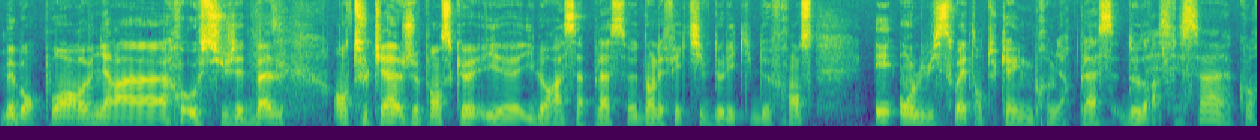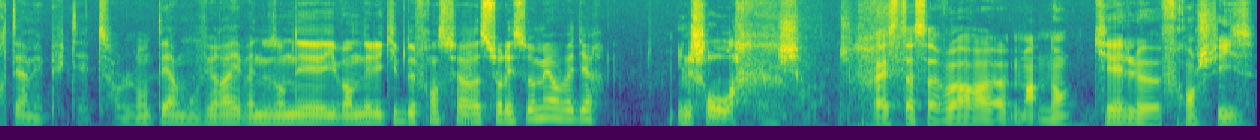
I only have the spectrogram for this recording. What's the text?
Mais bon, pour en revenir à- au sujet de base, en tout cas, je pense qu'il il aura sa place dans l'effectif de l'équipe de France et on lui souhaite en tout cas une première place de draft. C'est ça, à court terme et peut-être sur le long terme, on verra. Il va nous emmener, il va emmener l'équipe de France sur les sommets, on va dire. Inch'Allah. Reste à savoir euh, maintenant quelle franchise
